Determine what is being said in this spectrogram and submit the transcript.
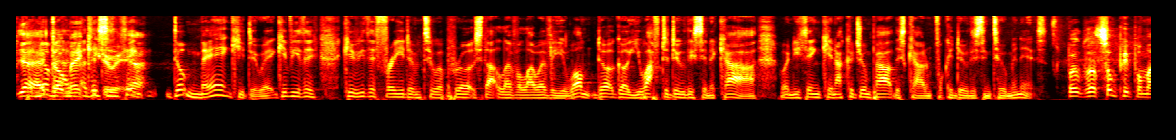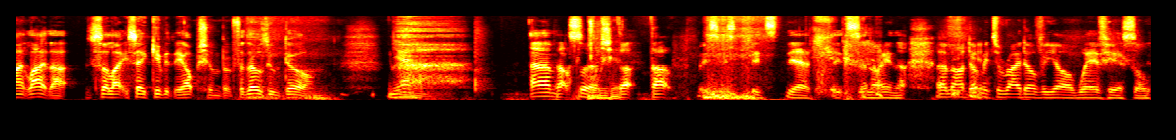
Yeah, But don't but, make uh, you do it, thing. Don't make you do it. Give you the give you the freedom to approach that level however you want. Don't go. You have to do this in a car when you're thinking I could jump out of this car and fucking do this in two minutes. But, but some people might like that. So, like you say, give it the option. But for those who don't, Yeah. um, That's um, Bullshit. that that it's, it's, it's yeah it's annoying that um, I don't mean to ride over your wave here, Sul,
